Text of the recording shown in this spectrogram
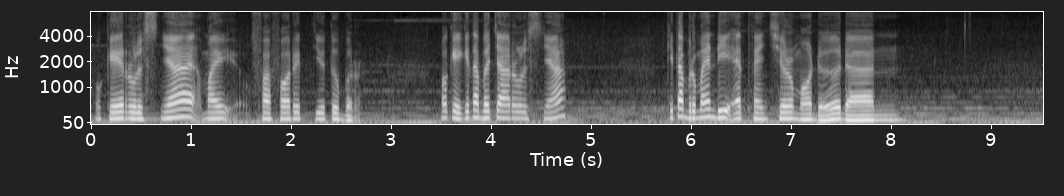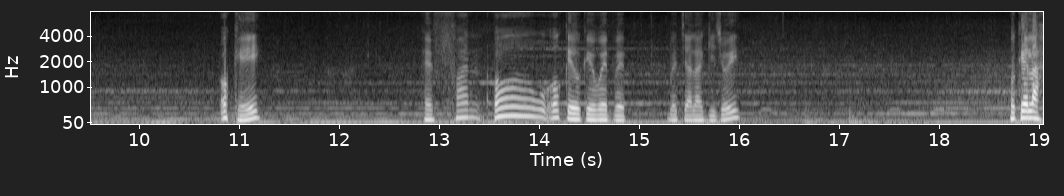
oke okay, rulesnya my favorite YouTuber. Oke, okay, kita baca rulesnya. Kita bermain di adventure mode dan Oke. Okay. Have fun. Oh, oke okay, oke, okay, wait wait. Baca lagi, cuy. Oke okay lah,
